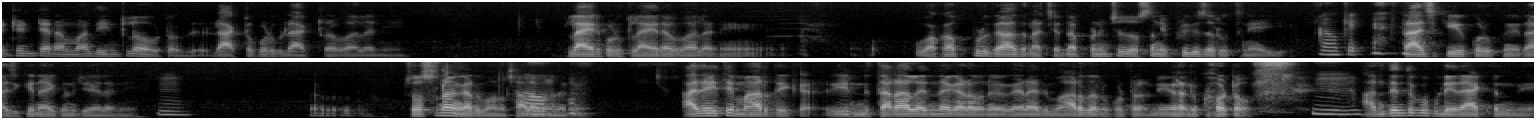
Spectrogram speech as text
ఏంటంటేనమ్మా దీంట్లో ఒకటి డాక్టర్ కొడుకు డాక్టర్ అవ్వాలని లాయర్ కొడుకు లాయర్ అవ్వాలని. ఒకప్పుడు కాదు నా చిన్నప్పటి నుంచి చూస్తాను ఇప్పటికీ జరుగుతున్నాయి ఓకే. రాజకీయ కొడుకుని రాజకీయ నాయకుని చేయాలని. చూస్తున్నాం కదా మనం చాలా మందిని. అదైతే మారదు ఇక. ఎన్ని తరాలైనా గడవనివి కానీ అది మారదు అనుకుంటాను నేను అనుకోవటం. అంతెందుకు ఇప్పుడు నేను యాక్టర్ని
